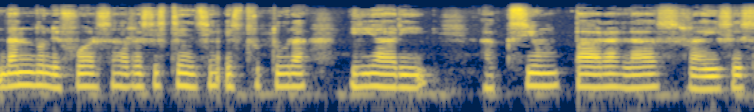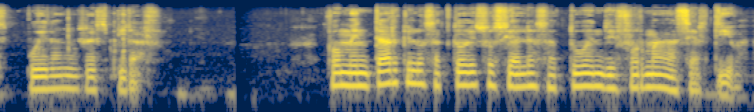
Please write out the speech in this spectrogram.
dándole fuerza, resistencia, estructura y acción para las raíces puedan respirar. Fomentar que los actores sociales actúen de forma asertiva.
